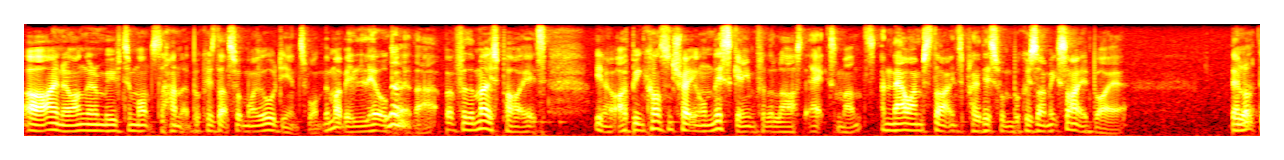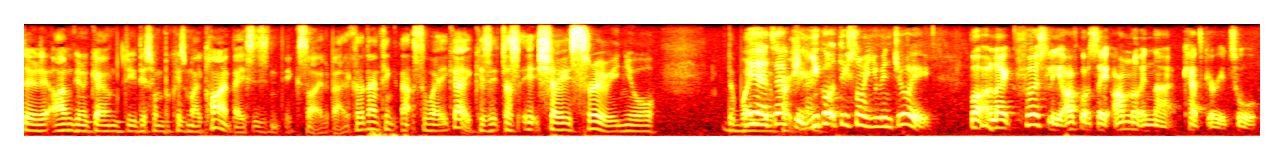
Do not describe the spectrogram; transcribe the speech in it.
oh, I know, I'm going to move to Monster Hunter because that's what my audience want. There might be a little No. bit of that, but for the most part, it's, you know, I've been concentrating on this game for the last X months, and now I'm starting to play this one because I'm excited by it. They're Yeah. not doing it. I'm going to go and do this one because my client base isn't excited about it. Because I don't think that's the way to go. Because it does, it shows through in your the way yeah, exactly. You got to do something you enjoy. But like, firstly, I've got to say I'm not in that category at all.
